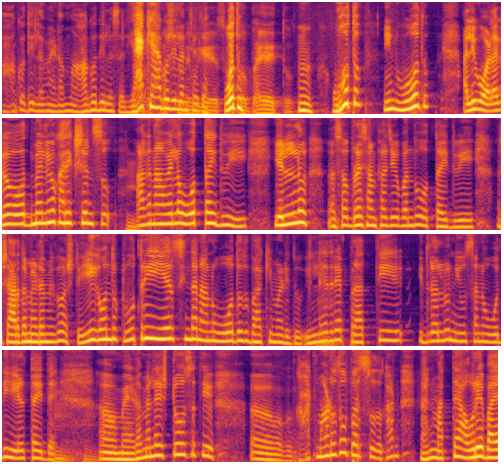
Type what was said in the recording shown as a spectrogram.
ಆಗೋದಿಲ್ಲ ಮೇಡಮ್ ಆಗೋದಿಲ್ಲ ಸರ್ ಯಾಕೆ ಆಗೋದಿಲ್ಲ ಅಂತ ಹೇಳಿದೆ? ಓದು. ಭಯ ಇತ್ತು. ಹ್ಞೂ ಓದು. ನೀನು ಓದು. ಅಲ್ಲಿ ಒಳಗೆ ಹೋದ್ಮೇಲೆಯೂ ಕರೆಕ್ಷನ್ಸು ಆಗ ನಾವೆಲ್ಲ ಓದ್ತಾ ಇದ್ವಿ. ಎಲ್ಲೂ ಸಬ್ರಾಯ್ ಸಂಪಾಜಿಗೆ ಬಂದು ಓದ್ತಾ ಇದ್ವಿ. ಶಾರದಾ ಮೇಡಮಿಗೂ ಅಷ್ಟೇ. ಈಗ ಒಂದು ಟೂ ತ್ರೀ ಇಯರ್ಸಿಂದ ನಾನು ಓದೋದು ಬಾಕಿ ಮಾಡಿದ್ದು. ಇಲ್ಲದ್ರೆ ಪ್ರತಿ ಇದರಲ್ಲೂ ನ್ಯೂಸನ್ನು ಓದಿ ಹೇಳ್ತಾ ಇದ್ದೆ. ಮೇಡಮ್ ಎಲ್ಲ ಎಷ್ಟೋ ಸತಿ ಕಾಟ್ ಮಾಡೋದು ಬರ್ಸೋದು. ಕಾಟ್ ನಾನು ಮತ್ತೆ ಅವರೇ ಭಯ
